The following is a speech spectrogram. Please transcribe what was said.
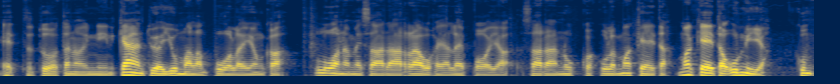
että tuota noin, niin kääntyä Jumalan puoleen, jonka luona me saadaan rauha ja lepoa ja saadaan nukkua kuule makeita, makeita unia, kun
